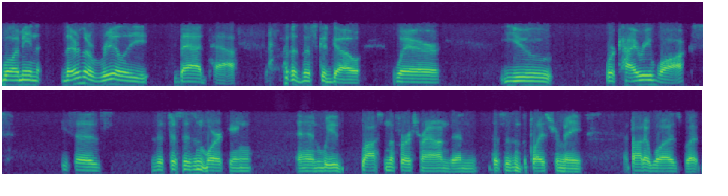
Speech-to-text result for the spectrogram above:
Well, I mean, there's a really bad path that this could go where you, where Kyrie walks, he says, this just isn't working, and we lost in the first round, and this isn't the place for me. I thought it was, but,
